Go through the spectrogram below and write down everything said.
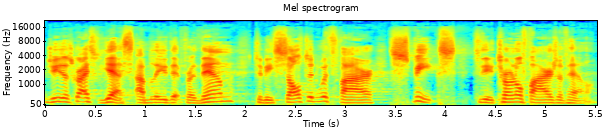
Jesus Christ, yes, I believe that for them to be salted with fire speaks to the eternal fires of hell.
